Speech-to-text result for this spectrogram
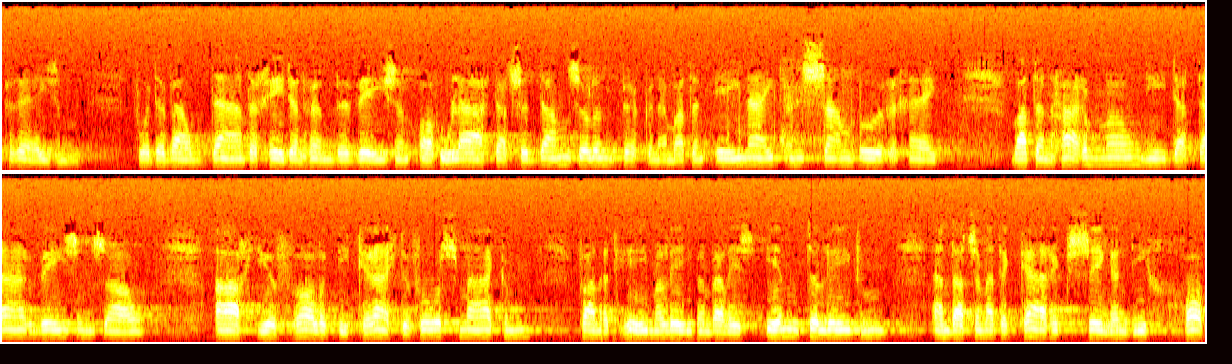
prijzen voor de weldadigheden hun bewezen, of hoe laag dat ze dan zullen bukken en wat een eenheid, een saamhorigheid, wat een harmonie dat daar wezen zal. Ach, je volk die krijgt de voorsmaken van het hemelleven wel eens in te leven en dat ze met de kerk zingen, die God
